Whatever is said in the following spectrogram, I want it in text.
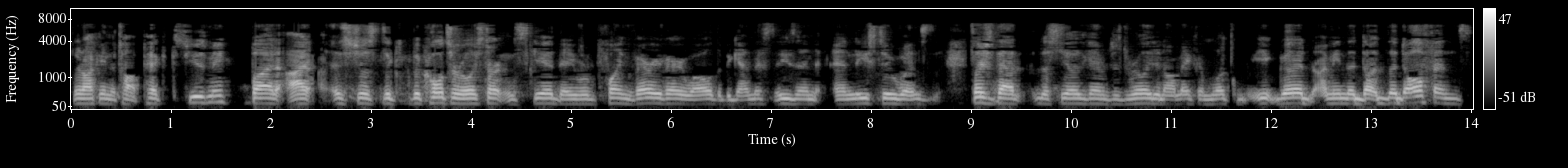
They're not getting the top pick, excuse me. But I, it's just the the Colts are really starting to skid. They were playing very very well to begin this season, and these two wins, especially that the Steelers game, just really did not make them look good. I mean the the Dolphins.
